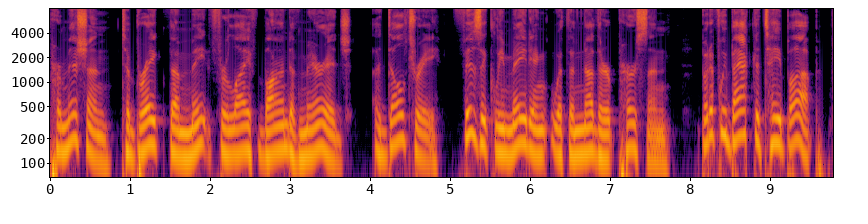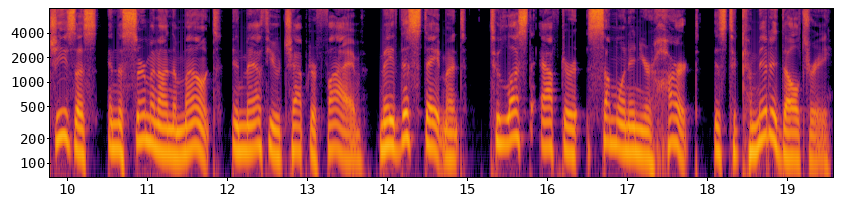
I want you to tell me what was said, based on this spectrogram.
permission to break the mate for life bond of marriage, adultery, physically mating with another person. But if we back the tape up, Jesus, in the Sermon on the Mount in Matthew chapter 5, made this statement To lust after someone in your heart is to commit adultery.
